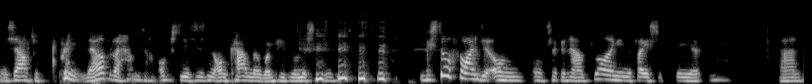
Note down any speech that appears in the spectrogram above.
It's out of print now, but I happen to, obviously this isn't on camera when people are listening. you can still find it on, on secondhand, Flying in the Face of Fear. And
